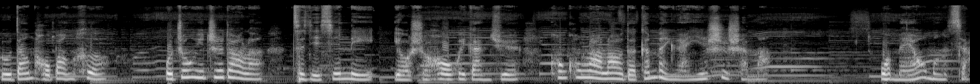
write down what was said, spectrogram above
如当头棒喝。我终于知道了自己心里有时候会感觉空空落落的根本原因是什么。我没有梦想。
